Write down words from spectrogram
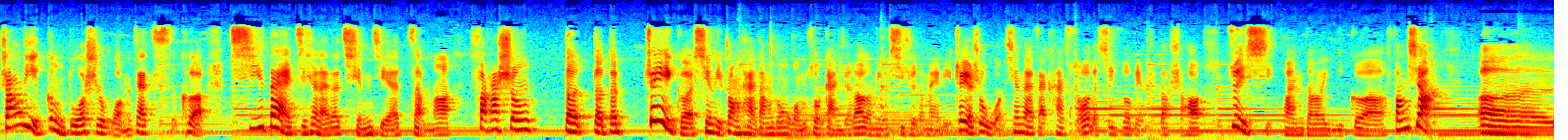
张力更多是我们在此刻期待接下来的情节怎么发生的的的这个心理状态当中，我们所感觉到的那个戏剧的魅力。这也是我现在在看所有的戏剧作品的时候最喜欢的一个方向。呃，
